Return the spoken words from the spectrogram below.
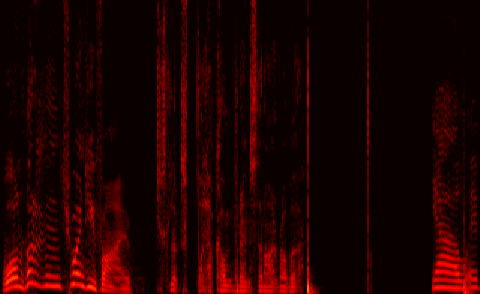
One hundred and twenty-five. Just looks full of confidence tonight, Robert. Yeah, we've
